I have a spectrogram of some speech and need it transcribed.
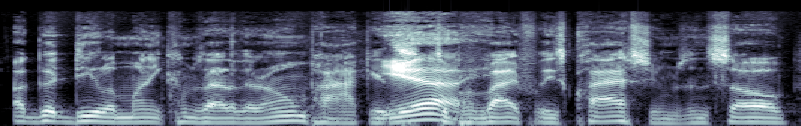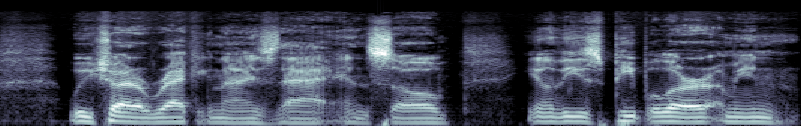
a good deal of money comes out of their own pockets Yeah. to provide for these classrooms. And so we try to recognize that. And so you know these people are. I mean,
